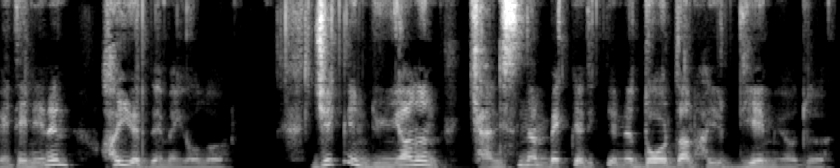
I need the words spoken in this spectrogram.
Bedeninin hayır deme yolu. Jacqueline dünyanın kendisinden beklediklerine doğrudan hayır diyemiyordu.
